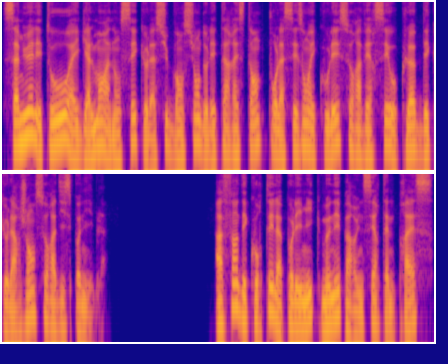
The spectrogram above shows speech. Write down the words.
Samuel Eto'o a également annoncé que la subvention de l'État restante pour la saison écoulée sera versée au club dès que l'argent sera disponible. Afin d'écourter la polémique menée par une certaine presse,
